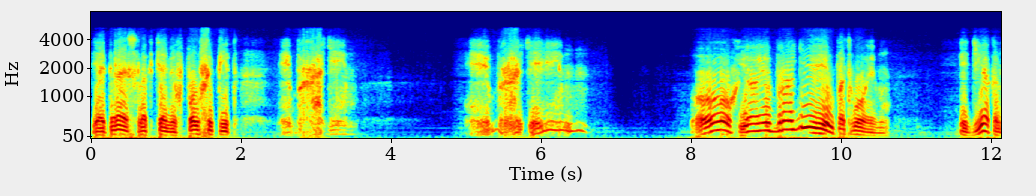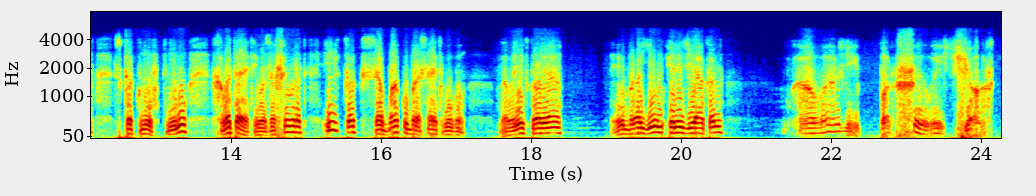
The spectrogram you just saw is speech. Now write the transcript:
и, опираясь локтями в пол, шипит «Ибрагим! Ибрагим! Ох, я Ибрагим, по-твоему!» И дьякон, скакнув к нему, хватает его за шиворот и, как собаку, бросает в угол. Говори, кто я? Ибрагим или дьякон? Говори, паршивый черт!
